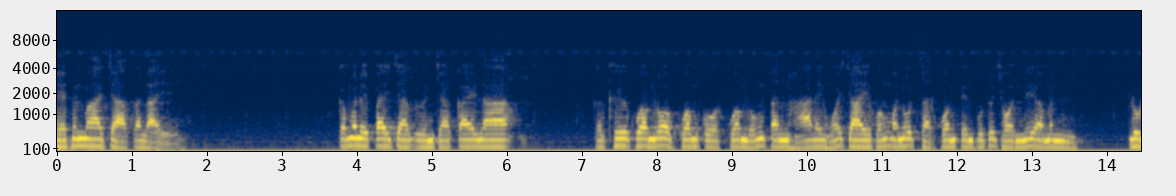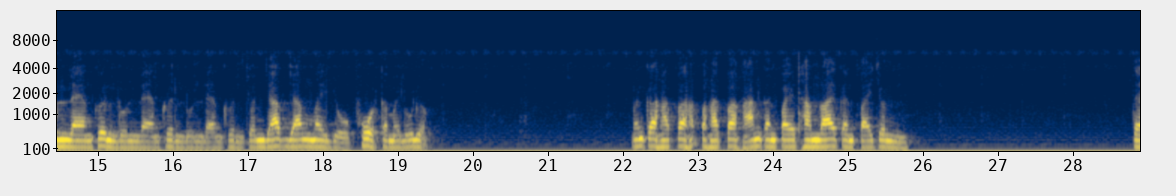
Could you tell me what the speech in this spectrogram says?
หตุมันมาจากอะไร ก็ไม่ได้ไปจากอื่นจากไกลละ ก็คือความโลภความโกรธความหลงตัณหาในหัวใจของมนุษย์สัตว์ความเป็นปุถุชนเนี่ยมันรุนแรงขึ้น รุนแรงขึ้น รุนแรงขึ้น จนยับยั้งไม่อยู่พูดก็ไม่รู้เรื่อง มันก็หัดประหัดประหัดประหารกันไปทำร้ายกันไปจน แต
